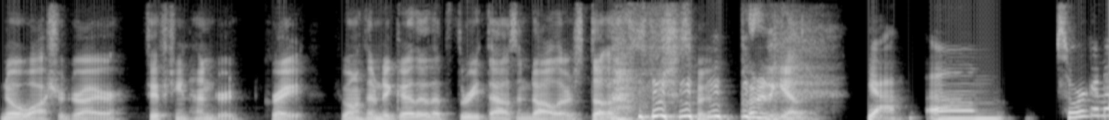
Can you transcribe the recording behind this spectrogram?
no washer dryer, fifteen hundred, great. If you want them together, that's three thousand dollars. Put it together. Yeah. Um. So we're gonna.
